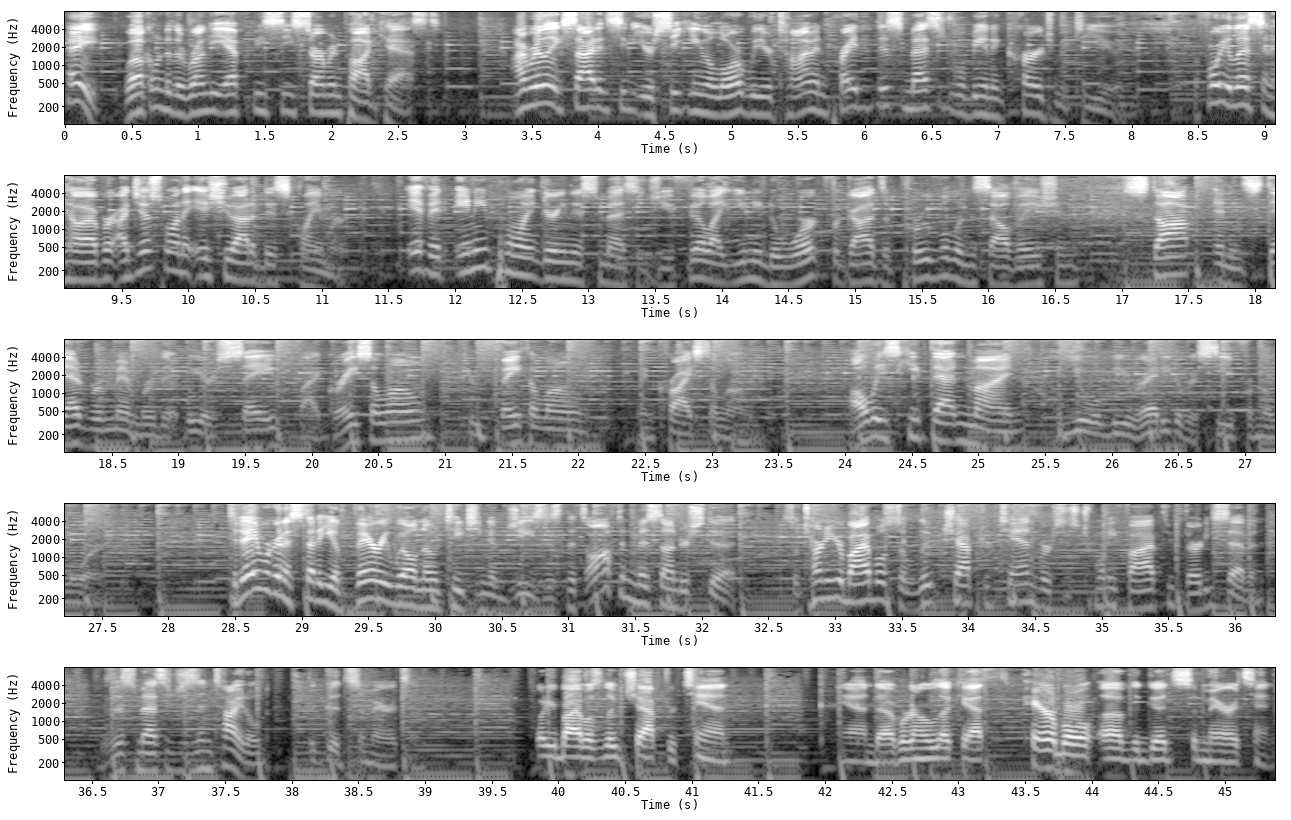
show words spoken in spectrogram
Hey, welcome to the Rungy FBC Sermon Podcast. I'm really excited to see that you're seeking the Lord with your time and pray that this message will be an encouragement to you. Before you listen, however, I just want to issue out a disclaimer. If at any point during this message you feel like you need to work for God's approval and salvation, stop and instead remember that we are saved by grace alone, through faith alone, in Christ alone. Always keep that in mind, and you will be ready to receive from the Lord. Today we're going to study a very well known teaching of Jesus that's often misunderstood. So turn your Bibles to Luke chapter 10, verses 25 through 37, as this message is entitled The Good Samaritan. Go to your Bibles, Luke chapter 10, and uh, we're going to look at the parable of the Good Samaritan.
